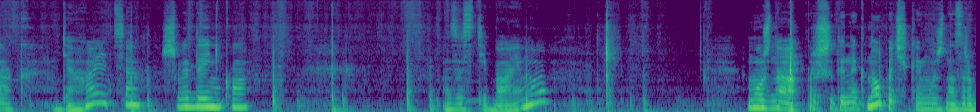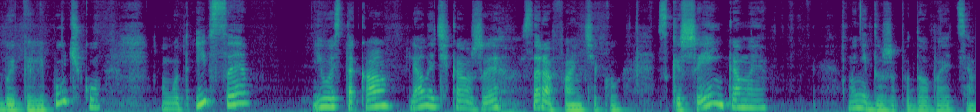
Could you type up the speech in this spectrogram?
Так вдягається швиденько. Застібаємо. Можна пришити не кнопочки, можна зробити ліпучку. От, і все. І ось така лялечка вже в сарафанчику з кишеньками. Мені дуже подобається.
